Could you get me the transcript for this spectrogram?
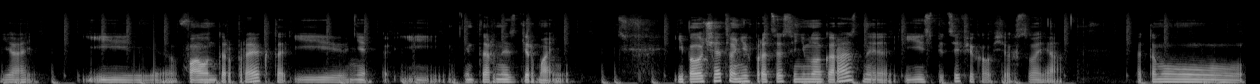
я и фаундер проекта, и, не, и интерны из Германии. И получается, у них процессы немного разные, и специфика у всех своя. Поэтому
